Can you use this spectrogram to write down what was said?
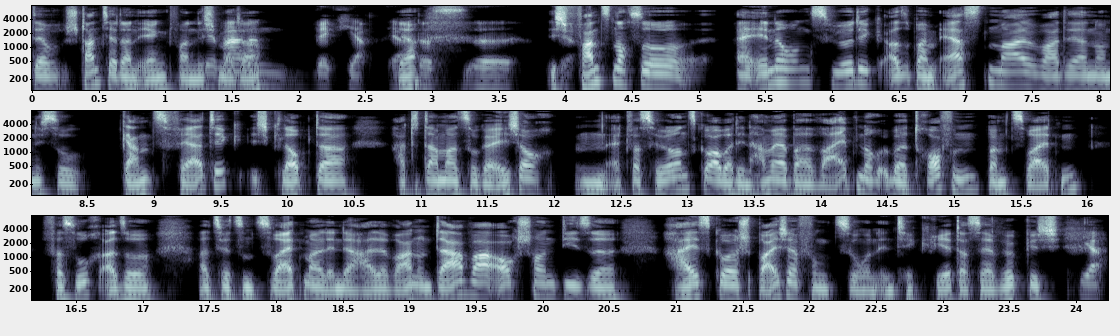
der stand ja dann irgendwann nicht der mehr da. Weg, ja. Ja, ja. Das, äh, ich ja. fand's noch so erinnerungswürdig. Also beim ersten Mal war der noch nicht so ganz fertig. Ich glaube, da hatte damals sogar ich auch einen etwas höheren Score, aber den haben wir ja bei Vibe noch übertroffen beim zweiten Versuch, also als wir zum zweiten Mal in der Halle waren. Und da war auch schon diese Highscore-Speicherfunktion integriert, dass er wirklich ja.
